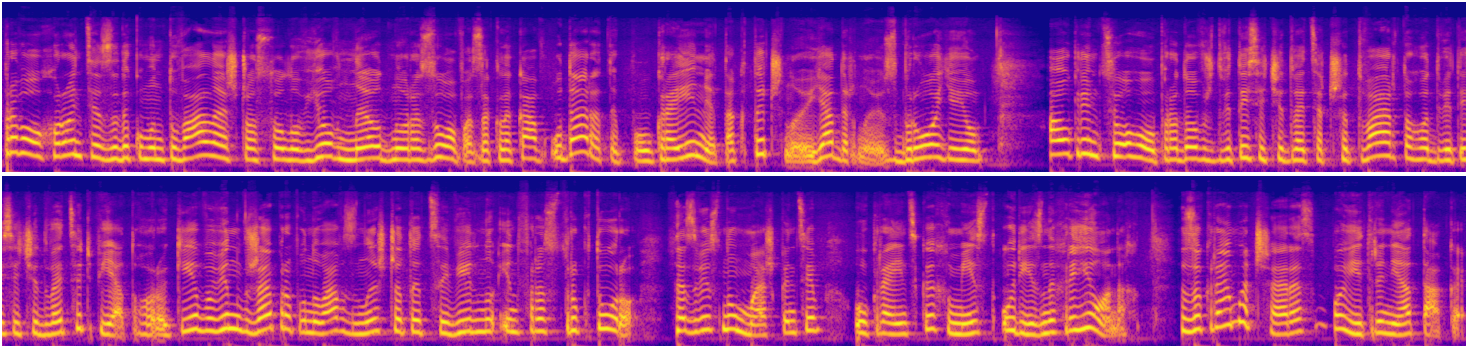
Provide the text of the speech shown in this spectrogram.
Правоохоронці задокументували, що Соловйов неодноразово закликав ударити по Україні тактичною ядерною зброєю. А окрім цього, упродовж 2024-2025 років він вже пропонував знищити цивільну інфраструктуру та, звісно, мешканців українських міст у різних регіонах, зокрема через повітряні атаки.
